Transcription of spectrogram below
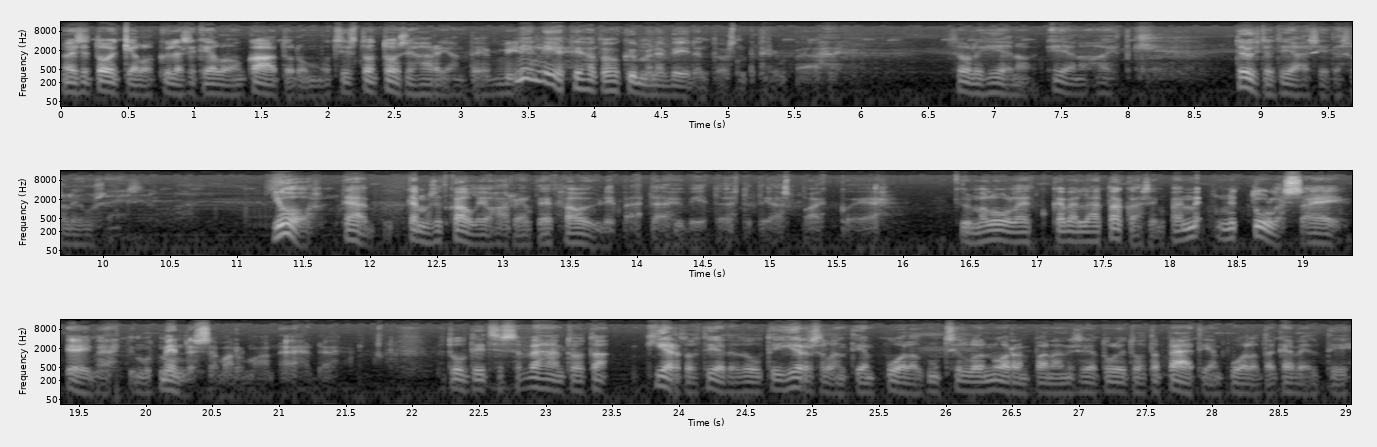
No ei se toi kello, kyllä se kello on kaatunut, mutta siis tuon toisen harjanteen vielä. Niin, niin, ihan tuohon 10-15 metrin päähän. Se oli hieno, hieno hetki. Siitä se oli usein silloin. Joo, tämmöiset kallioharjanteethan on ylipäätään hyviä töyhtötiaspaikkoja. Kyllä mä luulen, että kun kävellään takaisinpäin, me, nyt tullessa ei, ei nähty, mutta mennessä varmaan nähdään. Me tultiin itse asiassa vähän tuota kiertotietä, tultiin Hirsalantien puolelta, mutta silloin nuorempana niin siellä tuli tuolta päätien puolelta käveltiin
